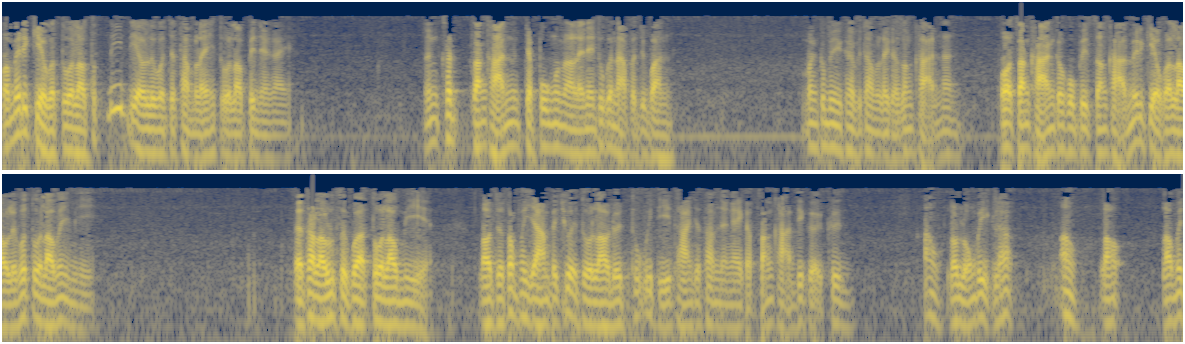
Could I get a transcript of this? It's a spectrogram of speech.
มันไม่ได้เกี่ยวกับตัวเราสักนิดเดียวเลยว่าจะทำอะไรให้ตัวเราเป็นยังไงนั้นสังขารจะปรุงขึ้นมาอะไรในทุกขณะปัจจุบัน มันก็ไม่มีใครไปทำอะไรกับสังขารนั้นเพราะสังขารก็คงเป็นสังขารไม่ได้เกี่ยวกับเราเลยเพราะตัวเราไม่มี แต่ถ้าเรารู้สึกว่าตัวเรามี เราจะต้องพยายามไปช่วยตัวเราโดยทุกวิถีทางจะทำยังไงกับสังขารที่เกิดขึ้น เอ้า เราหลงไปอีกแล้ว เอ้า เรา เราไม่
